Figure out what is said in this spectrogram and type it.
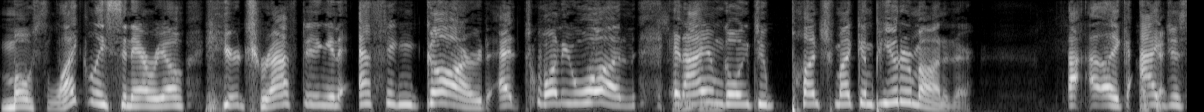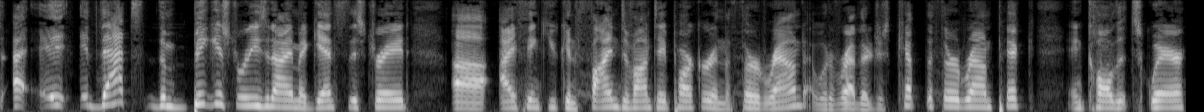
most likely scenario, you're drafting an effing guard at 21, and I am going to punch my computer monitor. I, like okay. I just I, it, that's the biggest reason I'm against this trade. Uh, I think you can find DeVante Parker in the third round. I would have rather just kept the third round pick and called it square.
